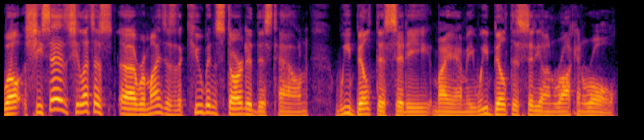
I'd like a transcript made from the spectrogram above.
Well, she says she lets us uh, reminds us the Cubans started this town. We built this city, Miami. We built this city on rock and roll.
